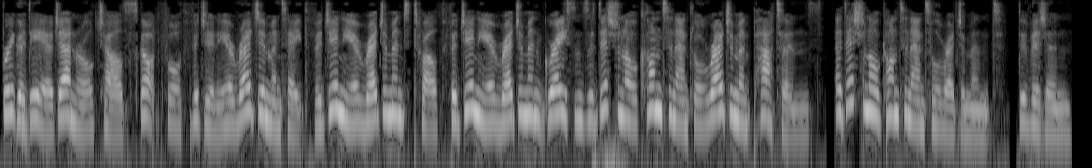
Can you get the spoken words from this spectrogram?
Brigadier General Charles Scott 4th Virginia Regiment 8th Virginia Regiment 12th Virginia Regiment. Grayson's Additional Continental Regiment Patton's, Additional Continental Regiment, Division,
